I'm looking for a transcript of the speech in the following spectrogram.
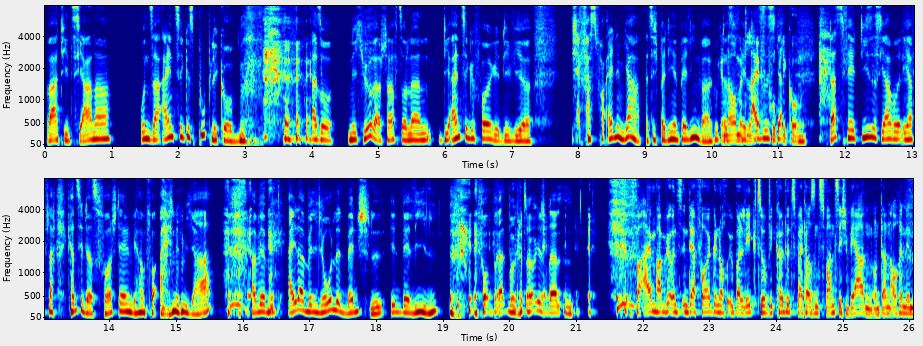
war Tiziana, unser einziges Publikum. also nicht Hörerschaft, sondern die einzige Folge, die wir ja, fast vor einem Jahr, als ich bei dir in Berlin war. Gut, Genau, mit Live-Publikum. Das fällt dieses Jahr wohl eher flach. Kannst du dir das vorstellen? Wir haben vor einem Jahr, haben wir mit einer Million Menschen in Berlin vor Brandenburger Tor gestanden. Vor allem haben wir uns in der Folge noch überlegt, so wie könnte 2020 werden und dann auch in den,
